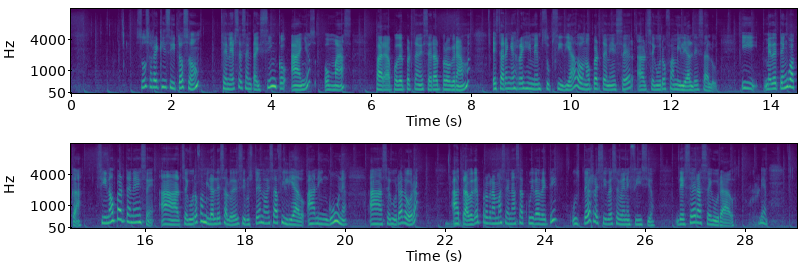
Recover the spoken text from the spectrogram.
sus requisitos son tener 65 años o más para poder pertenecer al programa, estar en el régimen subsidiado o no pertenecer al seguro familiar de salud. Y me detengo acá. Si no pertenece al Seguro Familiar de Salud, es decir, usted no es afiliado a ninguna aseguradora, a través del programa Senasa Cuida de ti, usted recibe ese beneficio de ser asegurado. Bien,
